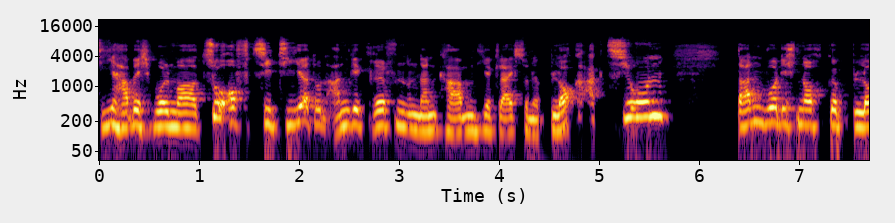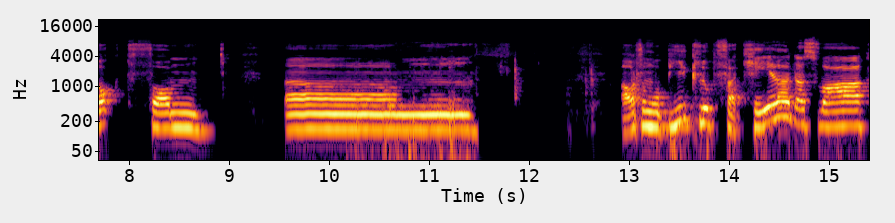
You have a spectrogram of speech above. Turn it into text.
die habe ich wohl mal zu oft zitiert und angegriffen und dann kam hier gleich so eine Blockaktion. Dann wurde ich noch geblockt vom ähm, Automobilclub Verkehr, das war,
